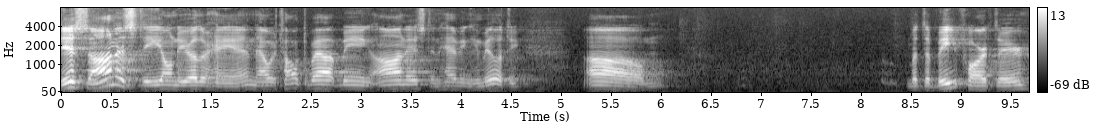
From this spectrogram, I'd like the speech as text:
Dishonesty, on the other hand, now we've talked about being honest and having humility. Um, but the B part there,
